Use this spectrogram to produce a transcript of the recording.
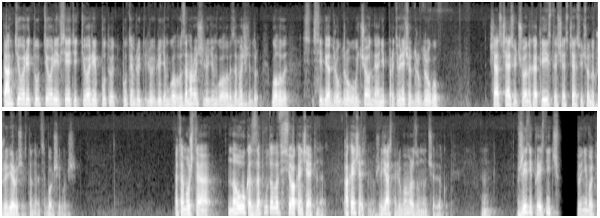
Там теории, тут теории, все эти теории путают, путаем люд, людям головы, заморочили людям головы, заморочили головы себе, друг другу, ученые, они противоречат друг другу. Сейчас часть ученых атеисты, сейчас часть ученых уже верующих становится больше и больше. Потому что наука запутала все окончательно. Окончательно уже, ясно любому разумному человеку. В жизни прояснить чего не может.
